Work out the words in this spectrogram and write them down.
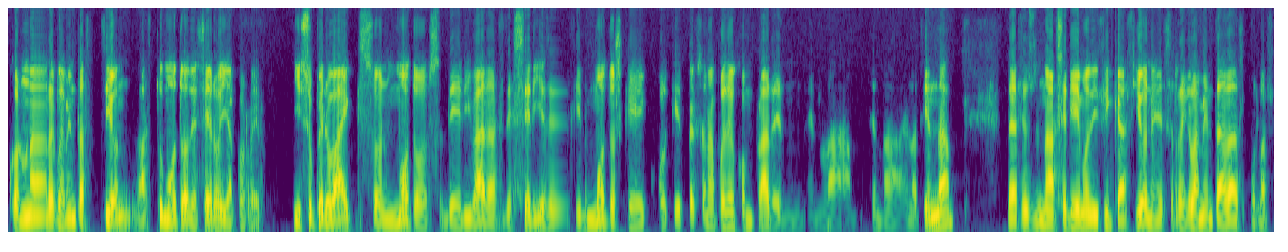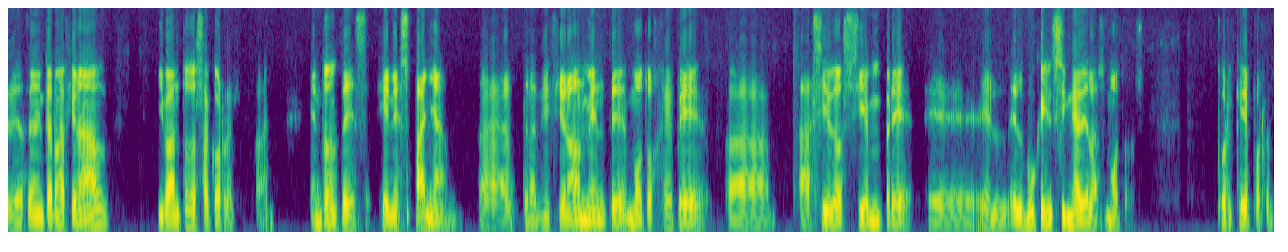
con una reglamentación, haz tu moto de cero y a correr. Y Superbike son motos derivadas de serie, es decir, motos que cualquier persona puede comprar en, la, en la tienda, le haces una serie de modificaciones reglamentadas por la Federación Internacional y van todos a correr. Entonces, en España, eh, tradicionalmente, MotoGP eh, ha sido siempre eh, el, buque insignia de las motos. Porque por,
